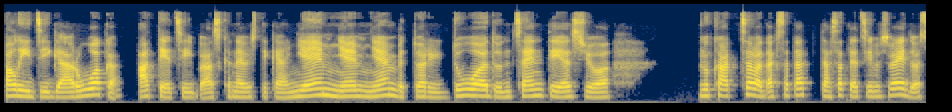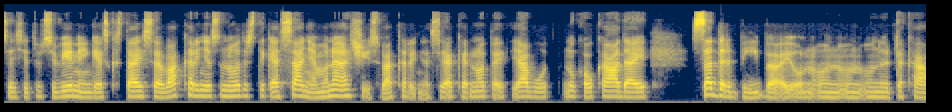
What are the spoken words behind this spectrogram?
palīdzīgā roka attiecībās, ka nevis tikai ņem, ņem, ņem, bet tu arī dod un centies, jo uh, nu, kā savādāk tās attiecības veidosies, ja tu esi vienīgais, kas taisa vakariņas, un otrs tikai saņem un ēd šīs vakariņas. Ja, ka ir noteikti jābūt nu, kaut kādai sadarbībai, un, un, un, un ir kā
